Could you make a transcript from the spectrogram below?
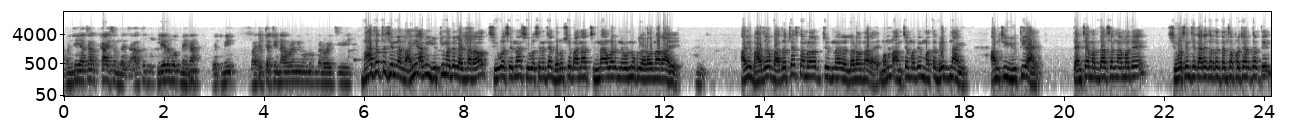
म्हणजे याचा अर्थ काय समजायचा? अर्थ तो क्लिअर होत नाही ना. म्हणजे तुम्ही भाजपच्या चिन्हावर निवडणूक लढवायची. भाजपचं चिन्ह नाही. आम्ही युतीमध्ये लढणार आहोत. शिवसेना शिवसेनेच्या धनुष्यबाणा चिन्हावर निवडणूक लढवणार आहे. आणि भाजप भाजपच्याच कमळावर चिन्ह लढवणार आहे. म्हणून आमच्यामध्ये मतभेद नाहीत. आमची युती आहे. त्यांच्या मतदारसंघामध्ये शिवसेनेचे कार्यकर्ते त्यांचा प्रचार करतील.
